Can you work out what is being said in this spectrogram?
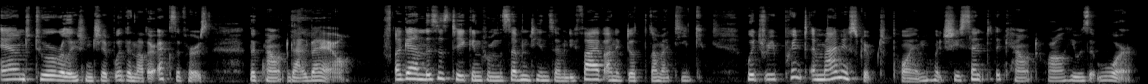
and to a relationship with another ex of hers, the Count d'Albert. Again, this is taken from the 1775 Anecdotes Dramatiques, which reprint a manuscript poem which she sent to the Count while he was at war,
